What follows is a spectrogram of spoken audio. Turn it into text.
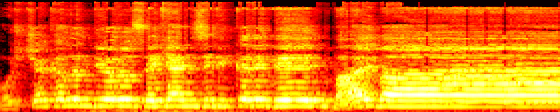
Hoşça kalın diyoruz ve kendinize dikkat edin. Bay bay.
